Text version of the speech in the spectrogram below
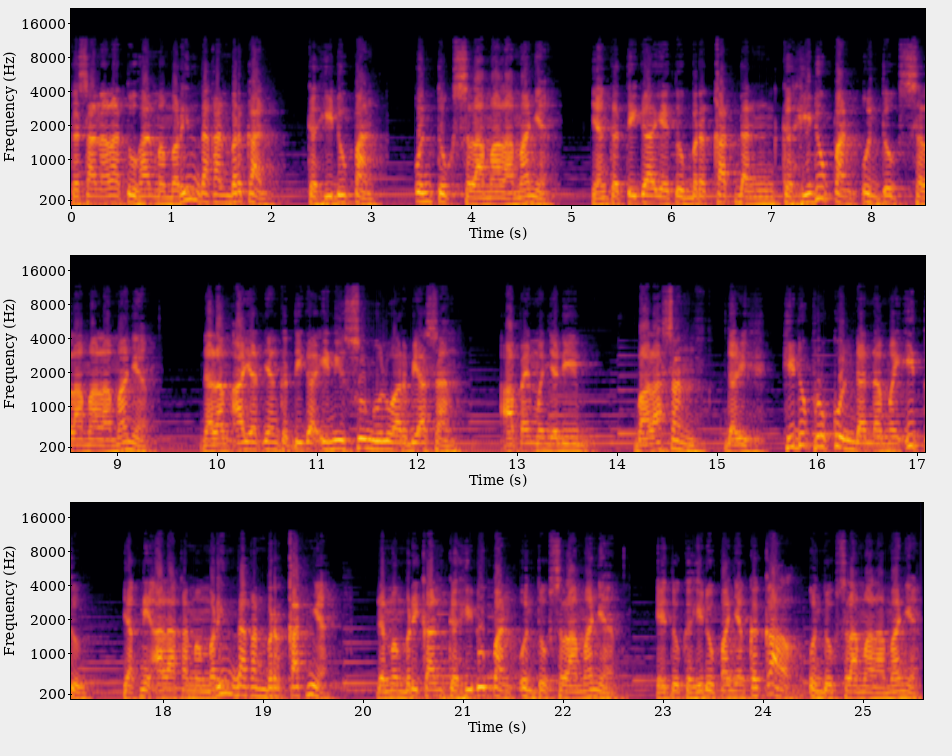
ke sanalah Tuhan memerintahkan berkat kehidupan untuk selama-lamanya. Yang ketiga yaitu berkat dan kehidupan untuk selama-lamanya. Dalam ayat yang ketiga ini sungguh luar biasa. Apa yang menjadi balasan dari hidup rukun dan damai itu, yakni Allah akan memerintahkan berkatnya dan memberikan kehidupan untuk selamanya, yaitu kehidupan yang kekal untuk selama-lamanya.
